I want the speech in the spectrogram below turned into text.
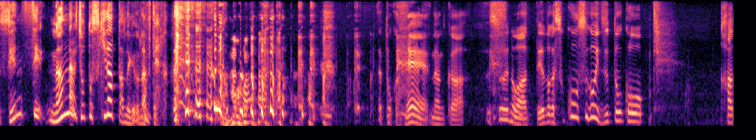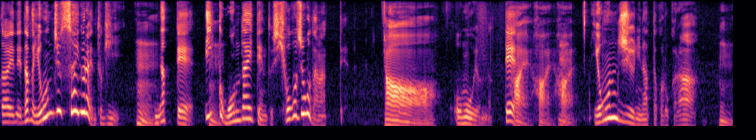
全然なんならちょっと好きだったんだけどなみたいな。とかねなんかそういうのはあって。だからそこをすごいずっとこう課題でなんか40歳ぐらいの時うん。になって一個問題点として表情だなって。あ思うようになって、あはいはい。は40になった頃からいうん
